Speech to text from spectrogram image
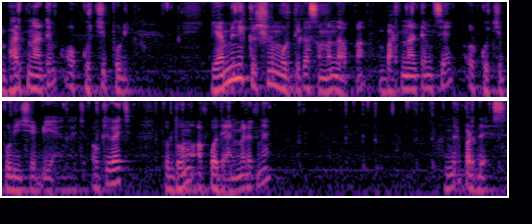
भरतनाट्यम और कुचिपुड़ी। यमिनी कृष्ण मूर्ति का संबंध आपका भरतनाट्यम से और कुचिपुड़ी से भी है गज ओके गज तो दोनों आपको ध्यान में रखना है। आंध्र प्रदेश।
